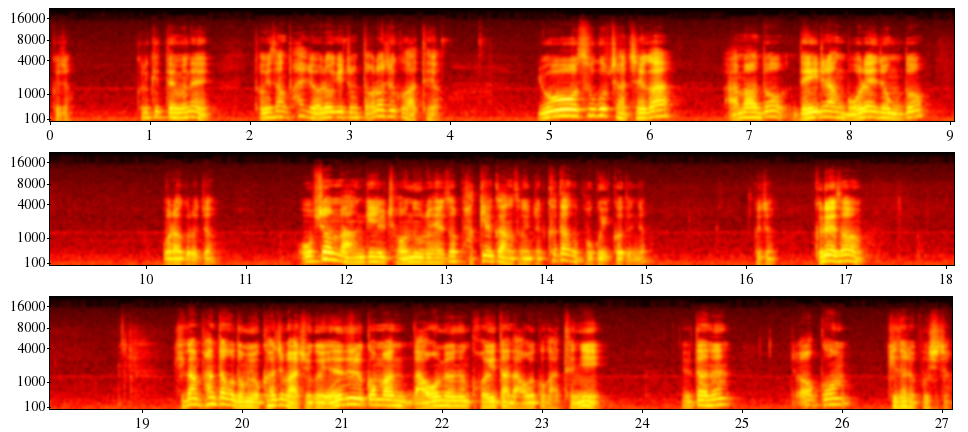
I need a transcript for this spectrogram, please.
그죠? 그렇기 때문에 더 이상 팔 여력이 좀 떨어질 것 같아요. 요 수급 자체가 아마도 내일이랑 모레 정도 뭐라 그러죠? 옵션 만기일 전후로 해서 바뀔 가능성이 좀 크다고 보고 있거든요. 그죠? 그래서 기간 판다고 너무 욕하지 마시고 얘네들 것만 나오면은 거의 다 나올 것 같으니 일단은 조금 기다려 보시죠.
